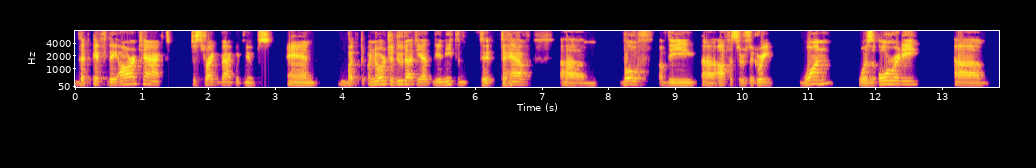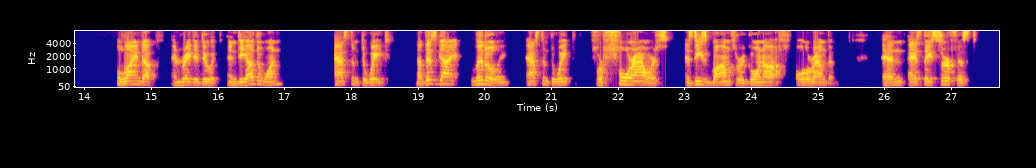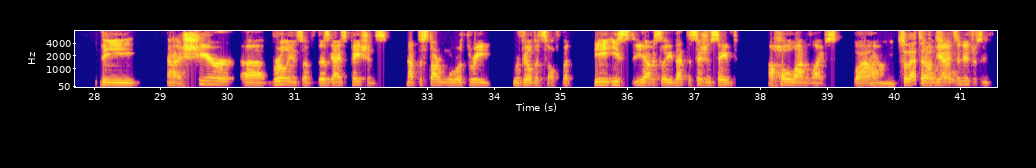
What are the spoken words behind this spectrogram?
that if they are attacked to strike back with nukes. And but in order to do that, you, have, you need to, to, to have um, both of the uh, officers agree. One was already uh, lined up and ready to do it, and the other one asked him to wait. Now, this guy literally asked him to wait for four hours as these bombs were going off all around them. And as they surfaced, the uh, sheer uh, brilliance of this guy's patience not to start World War Three revealed itself. But he, he's he obviously that decision saved a whole lot of lives. Wow! Um, so that's so, unsung, yeah, it's an interesting.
